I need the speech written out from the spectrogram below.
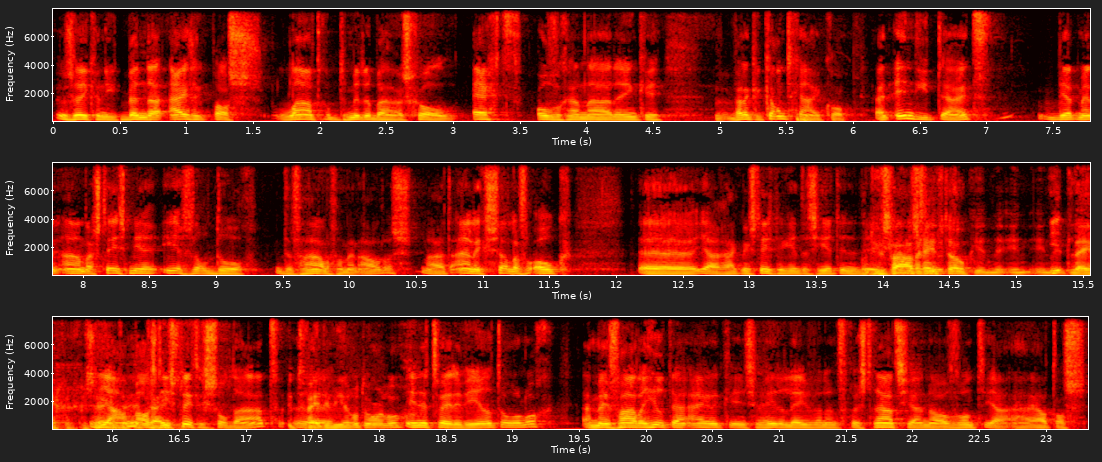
zeker niet. Ik ben daar eigenlijk pas later op de middelbare school echt over gaan nadenken. Welke kant ga ik op? En in die tijd werd mijn aandacht steeds meer... eerst wel door de verhalen van mijn ouders... maar uiteindelijk zelf ook uh, ja, raak ik steeds meer geïnteresseerd in de... uw vader heeft ook in, in, in het leger gezeten. Ja, maar als districtisch soldaat. In de Tweede Wereldoorlog? Uh, in de Tweede Wereldoorlog. En mijn vader hield daar eigenlijk in zijn hele leven wel een frustratie aan over. Want ja, hij had als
